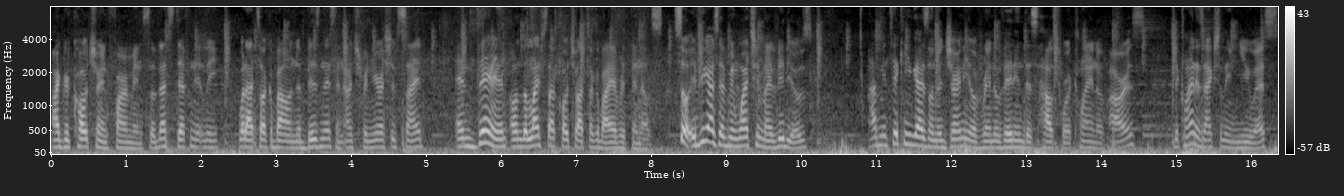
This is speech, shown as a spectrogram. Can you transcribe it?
agriculture and farming. So that's definitely what I talk about on the business and entrepreneurship side. And then on the lifestyle culture, I talk about everything else. So if you guys have been watching my videos, I've been taking you guys on a journey of renovating this house for a client of ours. The client is actually in the US,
